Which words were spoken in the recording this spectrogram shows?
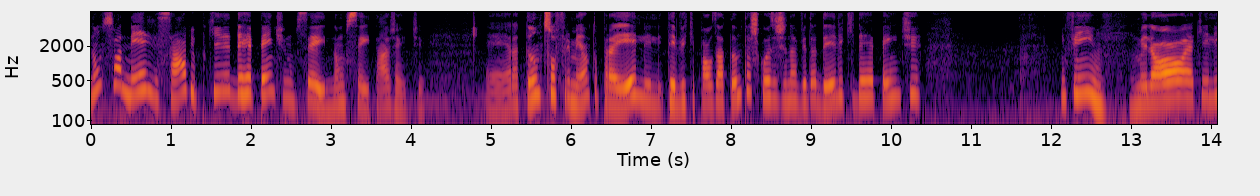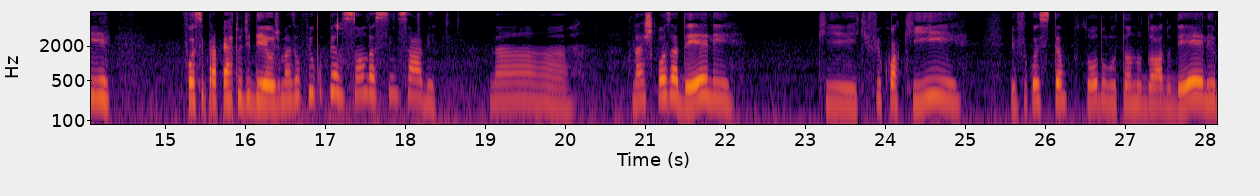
não só nele, sabe? Porque de repente, não sei, não sei, tá, gente? É, era tanto sofrimento para ele, ele teve que pausar tantas coisas na vida dele que de repente, enfim, o melhor é que ele fosse para perto de Deus. Mas eu fico pensando assim, sabe? Na, na esposa dele, que, que ficou aqui e ficou esse tempo todo lutando do lado dele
